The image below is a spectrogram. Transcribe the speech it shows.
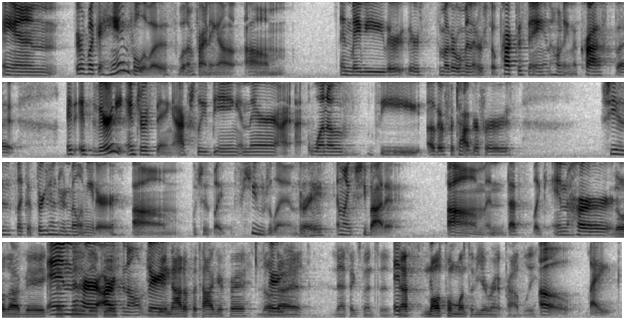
and there's like a handful of us. What I'm finding out, um, and maybe there there's some other women that are still practicing and honing the craft, but it, it's very interesting actually being in there. I, one of the other photographers she has like a 300 millimeter, um, which is like huge lens, right? Mm-hmm. And like she bought it. Um, and that's like in her. Those are very expensive. In her arsenal, very. If you're not a photographer, those very, are that's expensive. That's multiple months of your rent, probably. Oh, like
